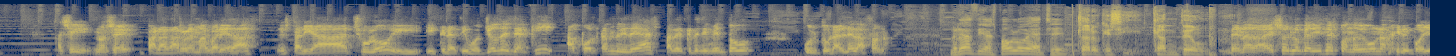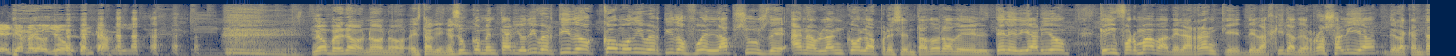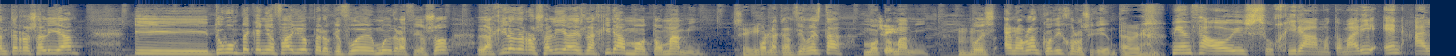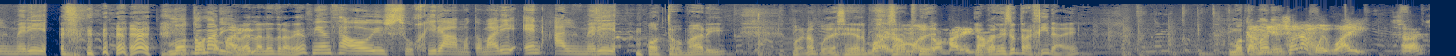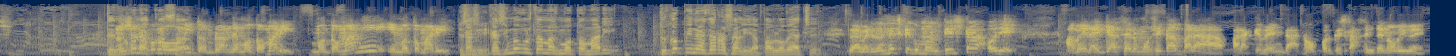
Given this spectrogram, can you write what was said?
así, no sé, para darle más variedad. Estaría chulo y creativo. Yo desde aquí aportando ideas para el crecimiento cultural de la zona. Gracias, Pablo BH. Claro que sí, campeón. De nada, eso es lo que dices cuando digo una gilipollez, ya me lo yo cuenta a mí. No, hombre, no, no, no, está bien. Es un comentario divertido. Como divertido fue el lapsus de Ana Blanco, la presentadora del telediario, que informaba del arranque de la gira de Rosalía, de la cantante Rosalía, y tuvo un pequeño fallo, pero que fue muy gracioso. La gira de Rosalía es la gira Motomami. Por la canción esta, Motomami. Pues Ana Blanco dijo lo siguiente. A ver. Comienza hoy su gira Motomari en Almería. Motomari. A ver, dale otra vez. Comienza hoy su gira Motomari en Almería. Motomari. Bueno, puede ser. Bueno, puede- Motomari. Igual es otra gira, ¿eh? También suena muy guay, ¿sabes? Te no digo suena una como cosa. bonito, en plan de Motomari. Motomami y Motomari. Casi, casi me gusta más Motomari. ¿Tú qué opinas de Rosalía, Pablo BH? La verdad es que como artista, oye, a ver, hay que hacer música para, para que venda, ¿no? Porque esta gente no vive.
